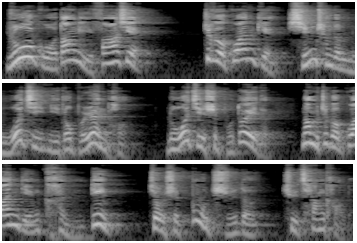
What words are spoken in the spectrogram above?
如果当你发现这个观点形成的逻辑你都不认同，逻辑是不对的，那么这个观点肯定就是不值得去参考的。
